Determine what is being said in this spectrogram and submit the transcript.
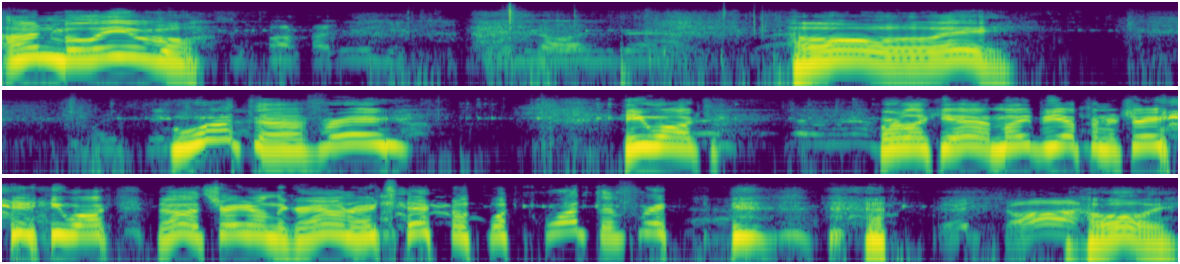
Unbelievable. Holy. What the frig? He walked. We're like, yeah, it might be up in a tree. And he walked. No, it's right on the ground right there. what, what the frig? Good shot. Holy.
